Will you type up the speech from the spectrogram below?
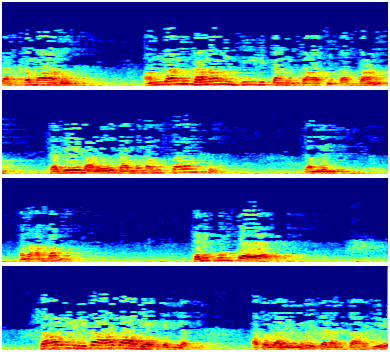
රක්ඛමානෝ. අංගං ධනං ජීවිතං ചാති සබ්බං සජේ නරෝ ධම්ම මනුස්සරන්තු යන්නේ අන හම්බන් කෙනෙකුට ශාරීරික ආබාධයක් ඇතිලා අපගලිනු එක නැත්තාගේ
